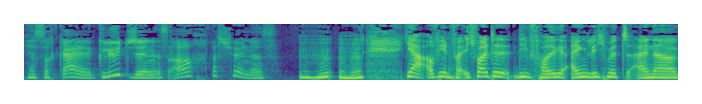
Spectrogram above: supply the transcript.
Ja, ist doch geil. Glühgin ist auch was Schönes. Ja, auf jeden Fall. Ich wollte die Folge eigentlich mit einer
